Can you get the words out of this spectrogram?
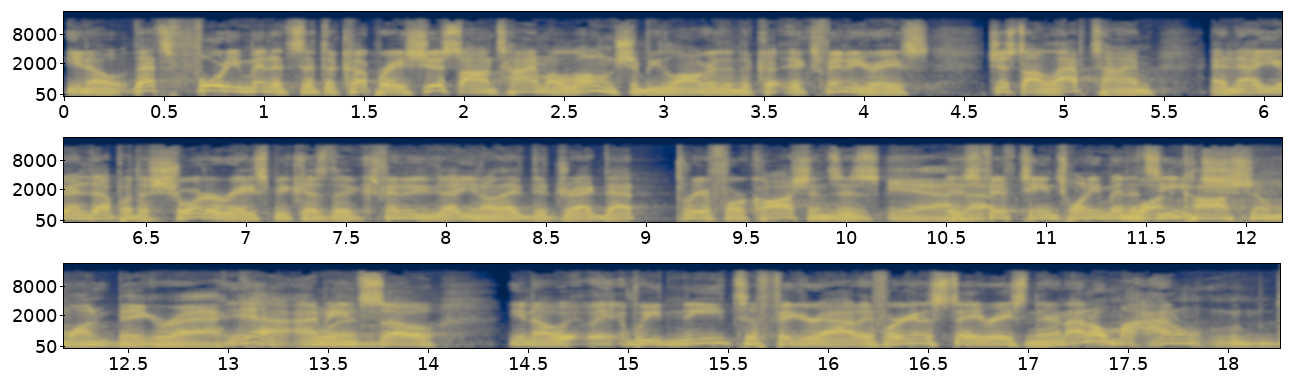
You know, that's 40 minutes that the cup race just on time alone should be longer than the Xfinity race just on lap time. And now you end up with a shorter race because the Xfinity, you know, they dragged that three or four cautions is, Yeah, is that- 15, 20 minutes One each. caution, one big rack. Yeah, I mean, so you know, we- need to figure out if we're going to stay racing there. And I don't, I don't,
